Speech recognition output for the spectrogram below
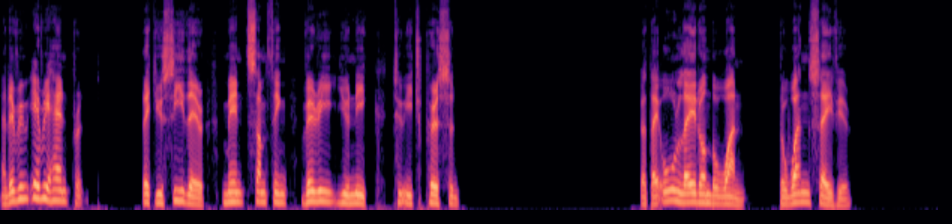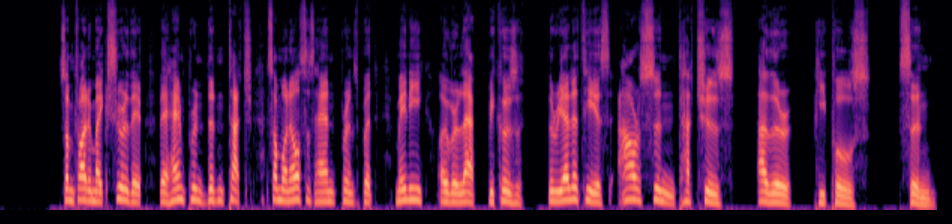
And every, every handprint that you see there meant something very unique to each person. But they all laid on the one, the one Savior. Some try to make sure their, their handprint didn't touch someone else's handprints, but many overlap because the reality is our sin touches other people's sin.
